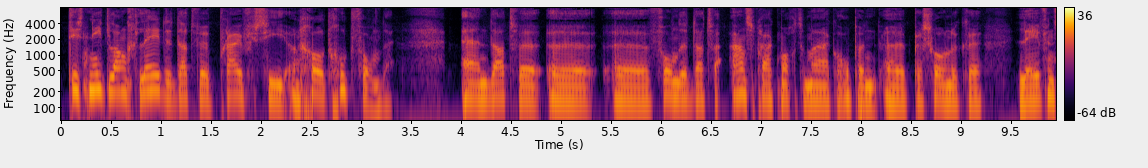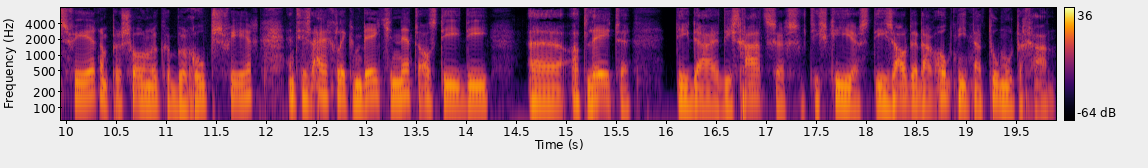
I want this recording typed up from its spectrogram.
het is niet lang geleden dat we privacy een groot goed vonden. En dat we uh, uh, vonden dat we aanspraak mochten maken op een uh, persoonlijke levenssfeer, een persoonlijke beroepssfeer. En het is eigenlijk een beetje net als die, die atleten die daar, die schaatsers of die skiers, die zouden daar ook niet naartoe moeten gaan.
